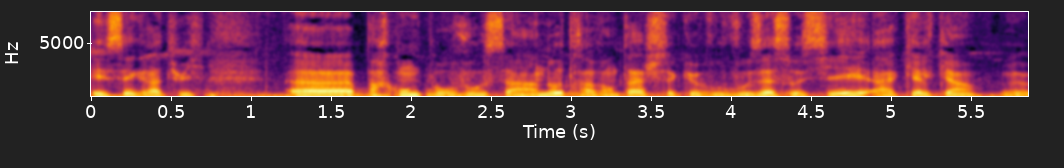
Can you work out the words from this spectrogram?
et c'est gratuit. Euh, par contre, pour vous, ça a un autre avantage, c'est que vous vous associez à quelqu'un. Euh,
